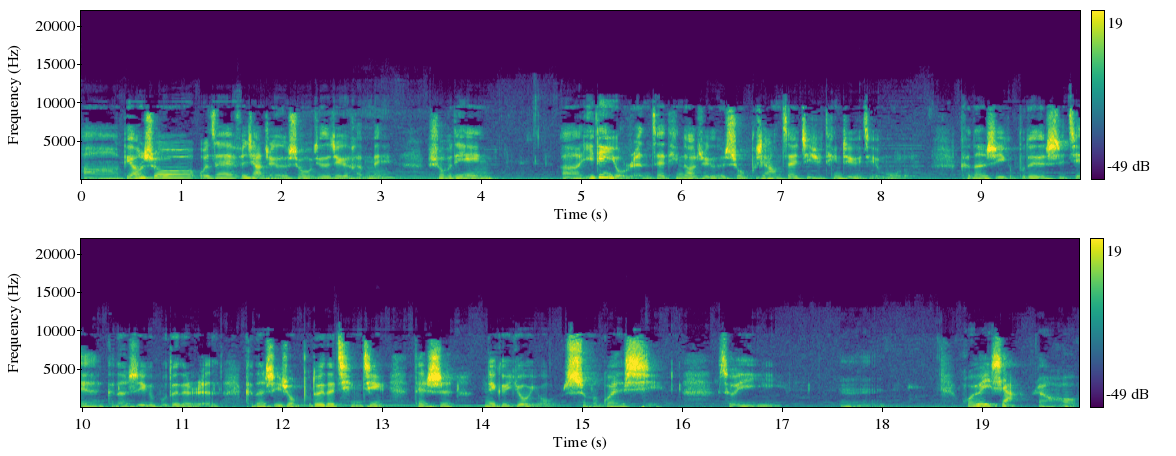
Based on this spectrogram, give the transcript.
啊，比方说我在分享这个的时候，我觉得这个很美，说不定，呃，一定有人在听到这个的时候不想再继续听这个节目了。可能是一个不对的时间，可能是一个不对的人，可能是一种不对的情境，但是那个又有什么关系？所以，嗯，回味一下，然后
